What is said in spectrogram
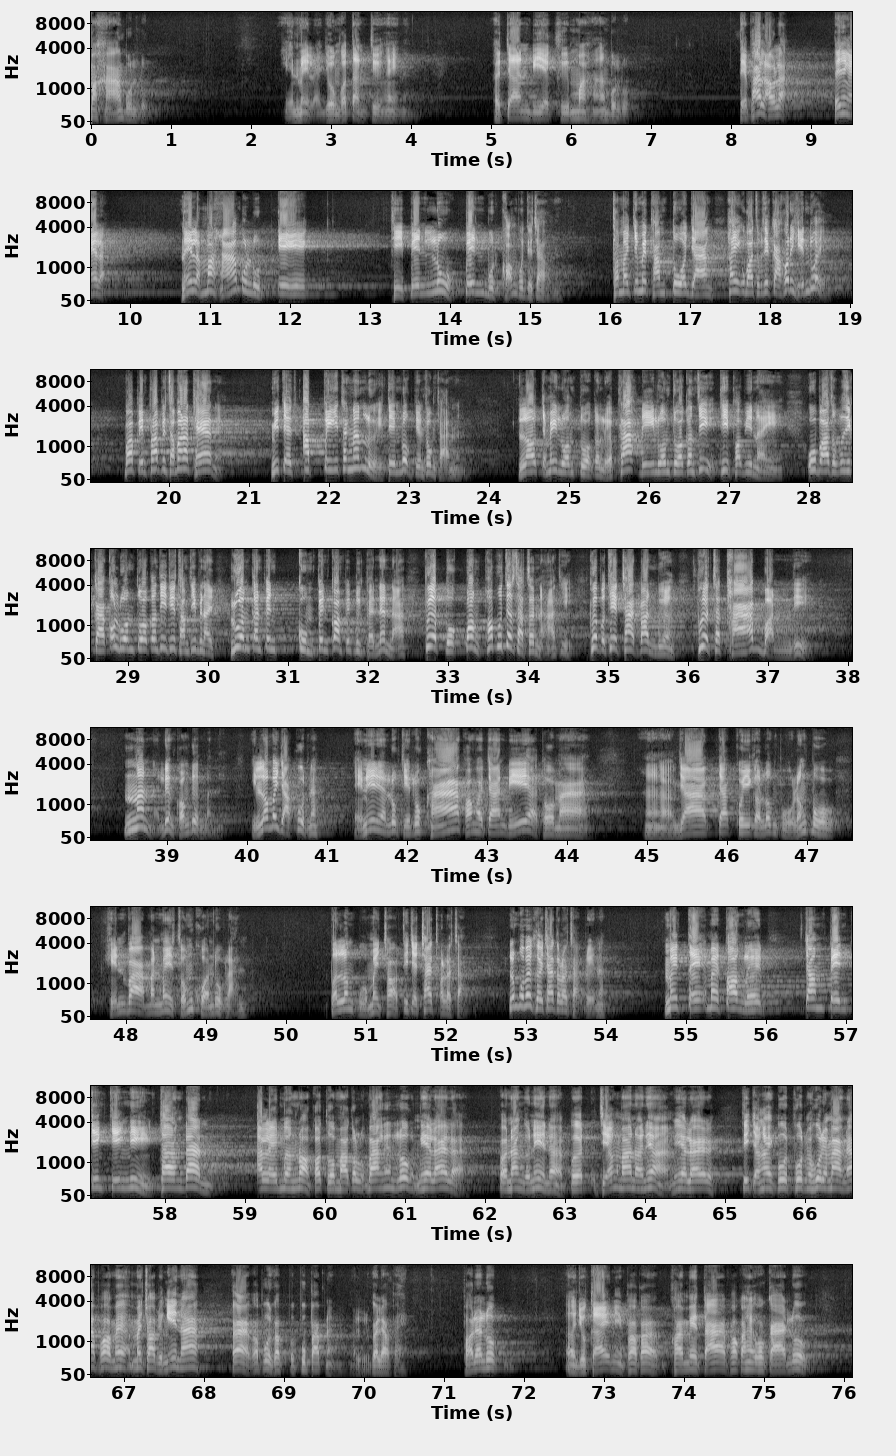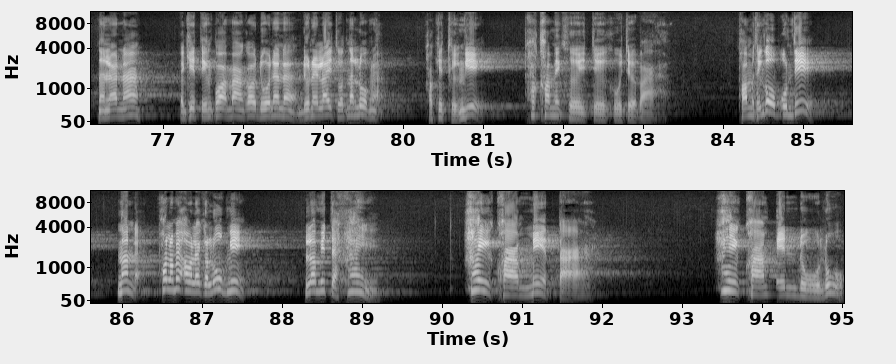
มหาบุรุษ เห็นไหมล่ะ โยมเขาตั้งชื่อให้นะอาจารย์เบียร์คือมหาบุรุษ แต่พระเราล่ะ เป็นยังไงล่ะไหนล่ะมหาบุรุษเอกที่เป็นลูกเป็นบุตรของพระเจ้าทำไมจึงไม่ทำตัวอย่าง ให้อุบาสกกาเขาได้เห็นด้วย ว่าเป็นพระเป็นสมณะแท้เนี่ยมีแต่อัปปีทั้งนั้นเลย เต็มโลกเต็มสงสารนั่น เราจะไม่รวมตัวกันเหรือพระดีรวมตัวกันที่ที่พระวินัย อุบาสกอุบาสิกาก็รวมตัวกันที่ที่ทำที่วินัย รวมกันเป็นกลุ่มเป็นก้อนเป็นปึกแผ่นแน่นหนาเพื่อปกป้องพระพุทธศาสนาที่ เพื่อประเทศชาติบ้านเมือง เพื่อสถาบันที่ นั่นเรื่องของเรื่องมันเราไม่อยากพูดนะอย่างนี้เนี่ยลูกศิษย์ลูกหาของอาจารย์บีโทรมาอยากจะคุยกับหลวงปู่หลวงปู่เห็นว่ามันไม่สมควรลูกหลานเพราะหลวงปู่ไม่ชอบที่จะใช้โทรศัพท์หลวงปู่ไม่เคยใช้โทรศัพท์เลยนะ ไม่เตะไม่ต้องเลยจำเป็นจริง ๆ นี่ทางด้านอะไรเมืองนอกเขาโทรมาก็บางนั่นลูกมีอะไรล่ะก็นั่งอยู่นี่นะเปิดเสียงมาหน่อยเนี่ย มีอะไรที่จะให้พูดพูดไม่พูดให้มากนะพ่อไม่ไม่ชอบอย่างนี้นะเออก็พูดก็ปุ๊บปั๊บนั่นก็แล้วไปพอแล้วลูกเอออยู่ไกลนี่พ่อก็ความเมตตาพ่อก็ให้โอกาสลูก นั่นแหล้วนะคิดถึงพ่อมากก็ดูนั่นน่ะดูในไลฟ์สดนั่นลูกน่ะเขาคิดถึงที่เพราะเขาไม่เคยเจอครูเจอบา พอมาถึงก็อบอุ่นที่นั่นแหละเพราะเราไม่เอาอะไรกับลูกนี่ เรามีแต่ให้ให้ความเมตตา ให้ความเอ็นดูลูก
